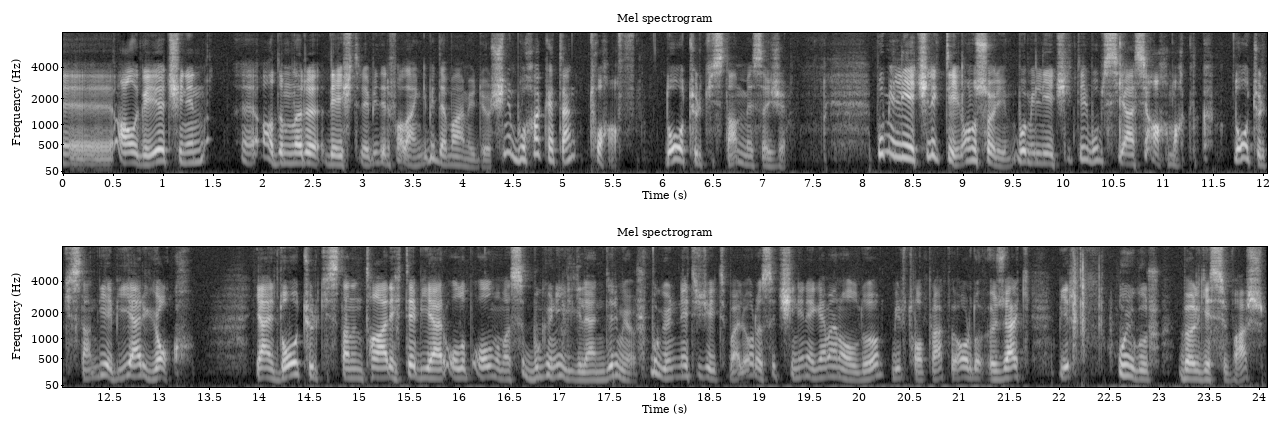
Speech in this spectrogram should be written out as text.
e, algıyı Çin'in e, adımları değiştirebilir falan gibi devam ediyor. Şimdi bu hakikaten tuhaf. Doğu Türkistan mesajı. Bu milliyetçilik değil onu söyleyeyim. Bu milliyetçilik değil bu bir siyasi ahmaklık. Doğu Türkistan diye bir yer yok. Yani Doğu Türkistan'ın tarihte bir yer olup olmaması bugün ilgilendirmiyor. Bugün netice itibariyle orası Çin'in egemen olduğu bir toprak ve orada özerk bir Uygur bölgesi var.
